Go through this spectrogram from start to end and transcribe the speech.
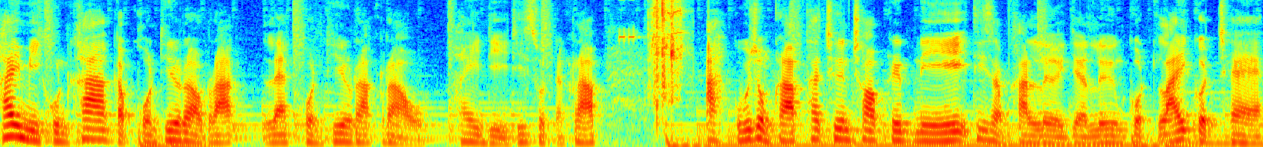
ให้มีคุณค่ากับคนที่เรารัก และคนที่รักเราให้ดีที่สุดนะครับอะคุณผู้ชมครับ ถ้าชื่นชอบคลิปนี้ที่สำคัญเลยอย่าลืมกดไลค์กดแชร์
